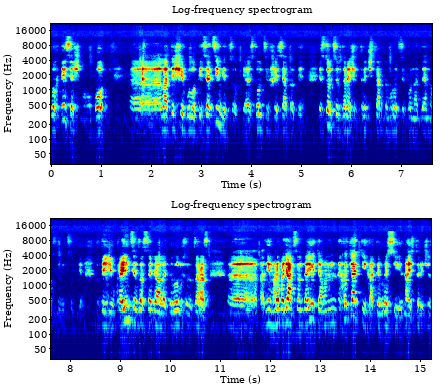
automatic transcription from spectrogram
в 2000-му, бо е, латиші було 57%, а естонців 61%. Естонців, до речі, в 34-му році понад 90%. Туди і українців заселяли, білоруси зараз їм громадянство дають, а вони не хочуть їхати в Росію на історичну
